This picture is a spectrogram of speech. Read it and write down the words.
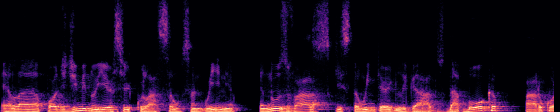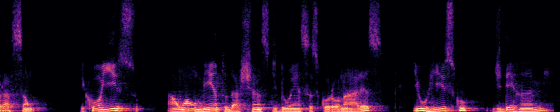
ela pode diminuir a circulação sanguínea nos vasos que estão interligados da boca para o coração. E com isso, há um aumento da chance de doenças coronárias e o risco de derrame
